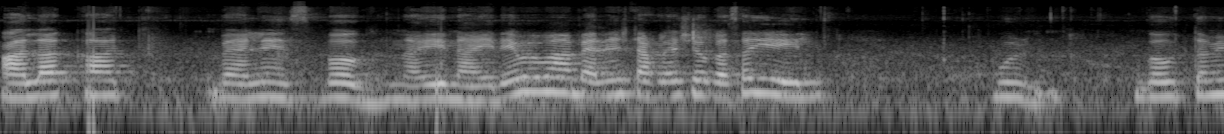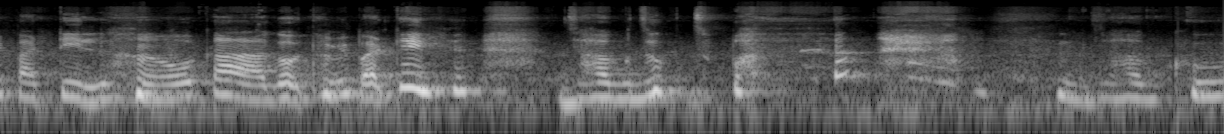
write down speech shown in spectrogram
आला का बॅलेन्स? बघ. नाही नाही रे बाबा. बॅलेन्स टाकल्याशिवाय कसा येईल? गौतमी पाटील. हो का? गौतमी पाटील. झागझुक झुपा झागू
